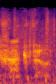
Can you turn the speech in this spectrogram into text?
артефактов.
